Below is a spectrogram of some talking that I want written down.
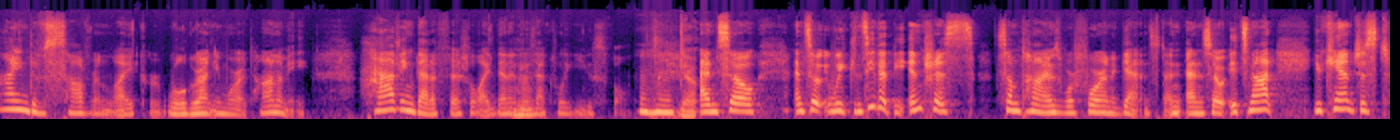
kind of sovereign like or will grant you more autonomy having that official identity is mm-hmm. actually useful. Mm-hmm. Yeah. and so and so we can see that the interests sometimes were for and against. And and so it's not you can't just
